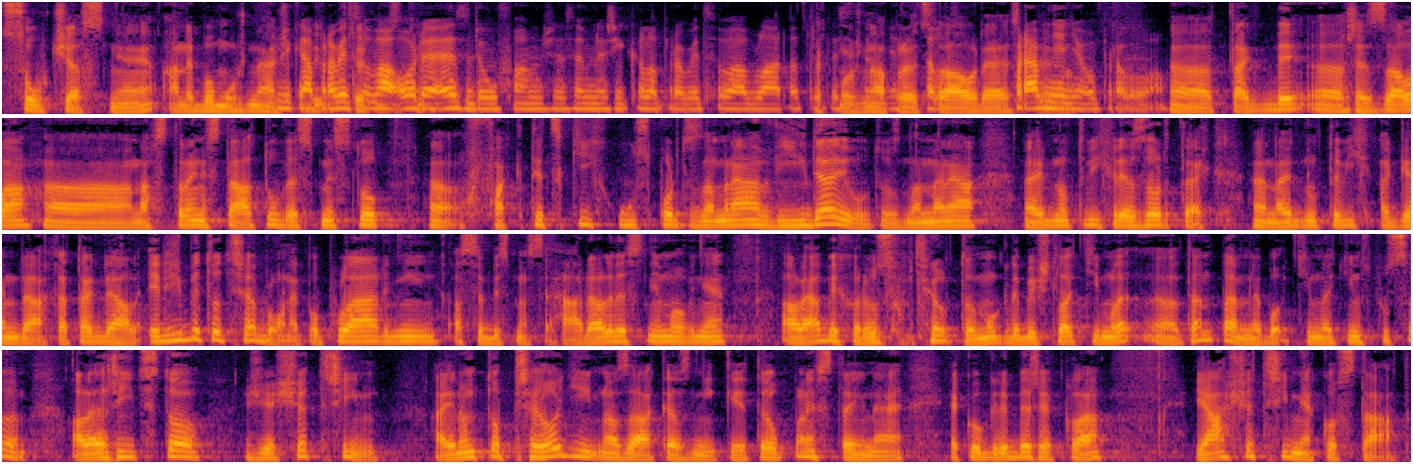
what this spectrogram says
současně, anebo možná Říká pravicová ODS, doufám, že jsem neříkala pravicová vláda. Tak možná pravicová ODS. Právně. Eh, tak by eh, řezala eh, na straně státu ve smyslu faktických úspor, to znamená výdajů, to znamená na jednotlivých rezortech, na jednotlivých agendách a tak dále. I když by to třeba bylo nepopulární, asi bychom se hádali ve sněmovně, ale já bych rozuměl tomu, kdyby šla tímhle tempem nebo tímhle tím způsobem. Ale říct to, že šetřím, a jenom to přehodím na zákazníky, to je úplně stejné, jako kdyby řekla, já šetřím jako stát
